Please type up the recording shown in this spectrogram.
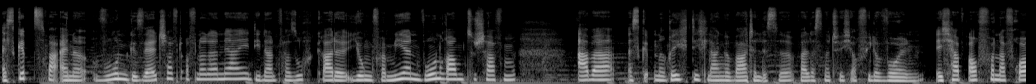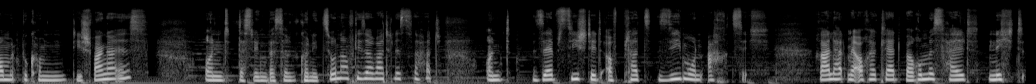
Es gibt zwar eine Wohngesellschaft auf Norderney, die dann versucht, gerade jungen Familien Wohnraum zu schaffen, aber es gibt eine richtig lange Warteliste, weil das natürlich auch viele wollen. Ich habe auch von einer Frau mitbekommen, die schwanger ist und deswegen bessere Konditionen auf dieser Warteliste hat. Und selbst sie steht auf Platz 87. Rahle hat mir auch erklärt, warum es halt nicht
